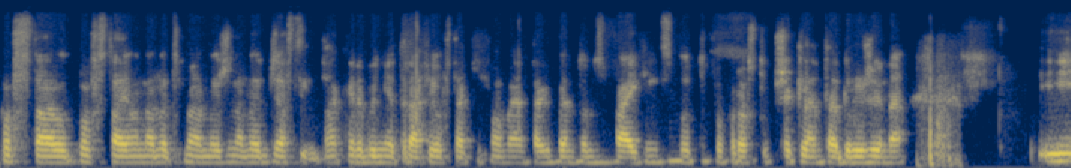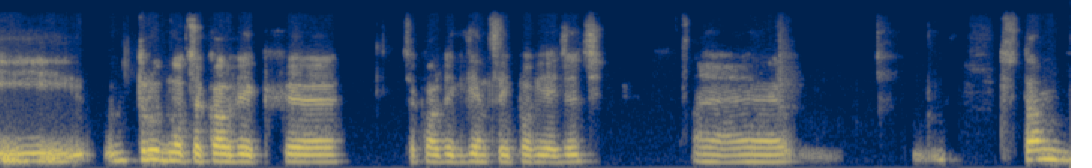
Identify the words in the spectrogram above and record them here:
powstały, powstają nawet memy, że nawet Justin Tucker by nie trafił w takich momentach, będąc Vikings, bo to po prostu przeklęta drużyna. I trudno cokolwiek, y, cokolwiek więcej powiedzieć. Tam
